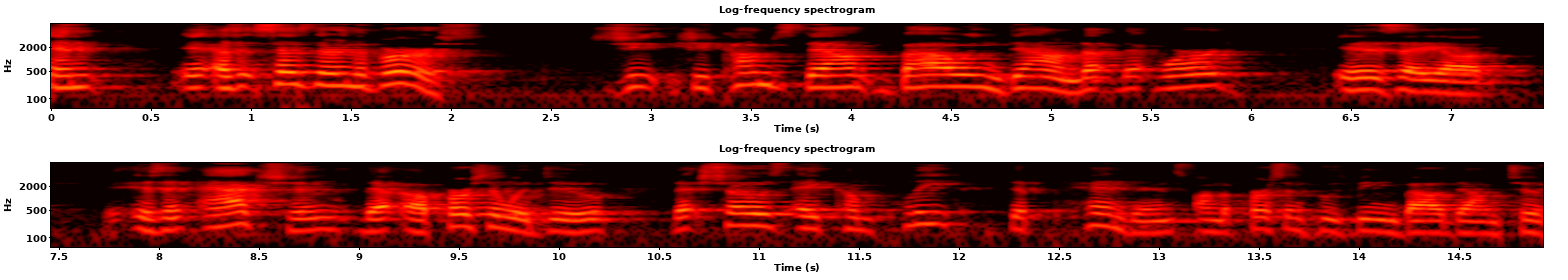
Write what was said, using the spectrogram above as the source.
And as it says there in the verse, she, she comes down, bowing down. That, that word, is, a, uh, is an action that a person would do that shows a complete dependence on the person who's being bowed down to.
